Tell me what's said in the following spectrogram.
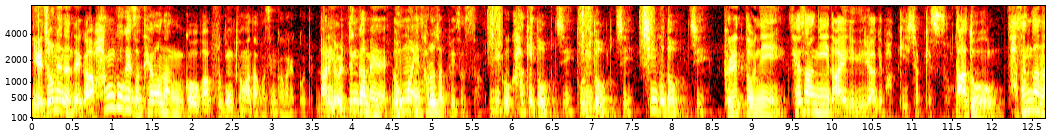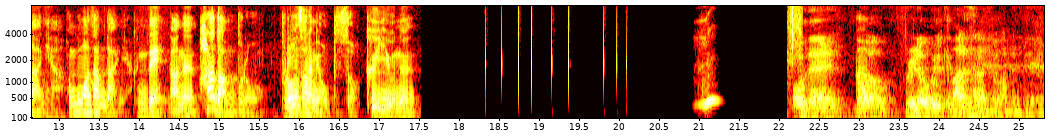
예전에는 내가 한국에서 태어난 거가 불공평하다고 생각을 했거든. 나는 열등감에 너무 많이 사로잡혀 있었어. 미국 학위도 없지, 돈도 없지, 친구도 없지. 그랬더니 세상이 나에게 유리하게 바뀌기 시작했어. 나도 자산가는 아니야. 성공한 사람도 아니야. 근데 나는 하나도 안 부러워. 부러운 사람이 없어. 그 이유는 오늘 너 보려고 이렇게 많은 사람들이 왔는데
